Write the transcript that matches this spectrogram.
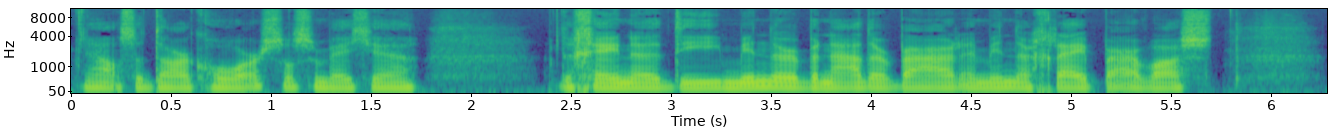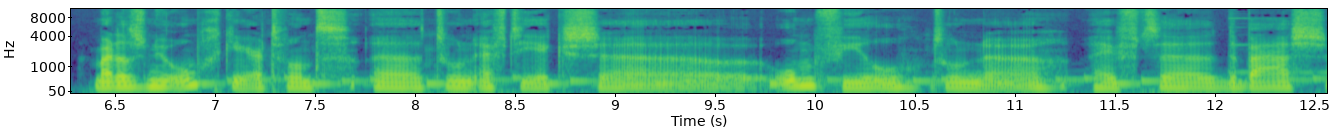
ja, als de dark horse, als een beetje degene die minder benaderbaar en minder grijpbaar was. Maar dat is nu omgekeerd, want uh, toen FTX uh, omviel, toen uh, heeft de baas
